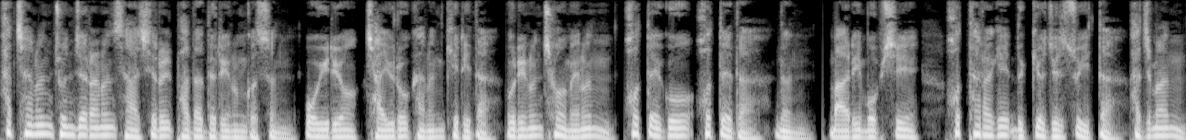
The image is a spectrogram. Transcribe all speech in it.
하찮은 존재라는 사실을 받아들이는 것은 오히려 자유로 가는 길이다. 우리는 처음에는 헛되고 헛되다는 말이 몹시 허탈하게 느껴질 수 있다. 하지만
